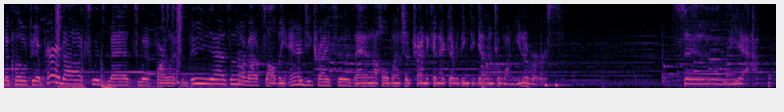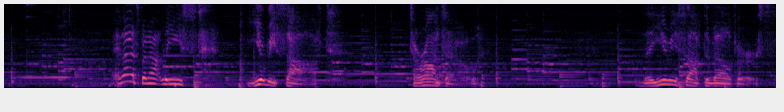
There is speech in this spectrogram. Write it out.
the Cloverfield Paradox was met with far less enthusiasm about solving energy crisis and a whole bunch of trying to connect everything together into one universe. So yeah. And last but not least, Ubisoft Toronto. The Ubisoft developers.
